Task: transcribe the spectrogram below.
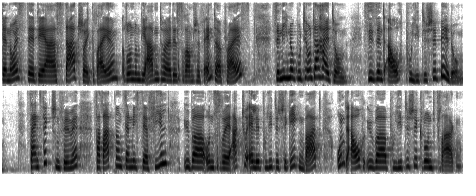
der neueste der Star Trek-Reihe rund um die Abenteuer des Raumschiff Enterprise, sind nicht nur gute Unterhaltung, sie sind auch politische Bildung. Science-Fiction-Filme verraten uns nämlich sehr viel über unsere aktuelle politische Gegenwart und auch über politische Grundfragen.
